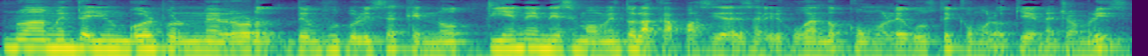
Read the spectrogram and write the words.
Nuevamente hay un gol por un error de un futbolista que no tiene en ese momento la capacidad de salir jugando como le gusta y como lo quiere Nacho Ambriz.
